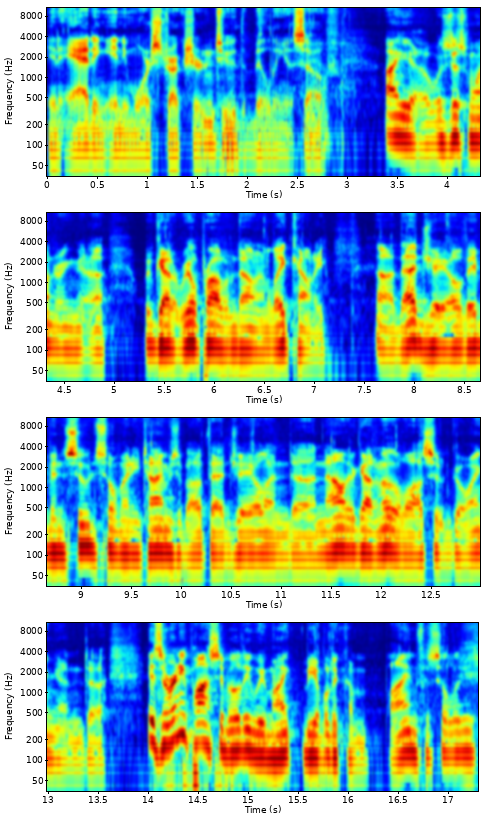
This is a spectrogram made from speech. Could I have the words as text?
in adding any more structure to the building itself. I uh, was just wondering. Uh, we've got a real problem down in Lake County. Uh, that jail, they've been sued so many times about that jail, and uh, now they've got another lawsuit going. And uh, is there any possibility we might be able to combine facilities?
